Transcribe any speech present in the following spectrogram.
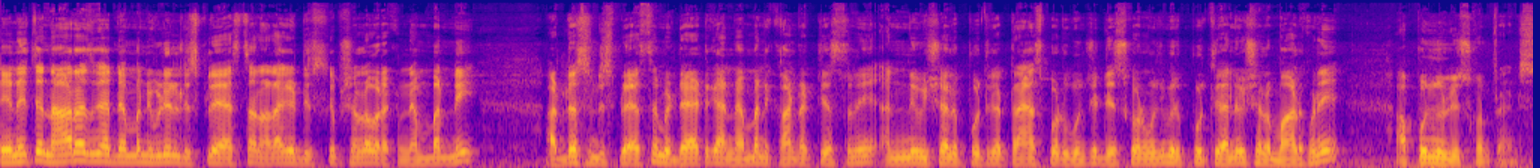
నేనైతే నారాజ్ గారి నెంబర్ని వీడియోలో డిస్ప్లే చేస్తాను. అలాగే డిస్క్రిప్షన్లో వారి నెంబర్ని అడ్రస్ని డిస్ప్లే చేస్తాను. మీరు డైరెక్ట్గా ఆ నెంబర్ని కాంటాక్ట్ చేసుకుని అన్ని విషయాలు పూర్తిగా ట్రాన్స్పోర్ట్ గురించి డిస్కౌంట్ గురించి మీరు పూర్తిగా అన్ని విషయాలు మాడుకుని ఆ పుంజులు తీసుకోండి ఫ్రెండ్స్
